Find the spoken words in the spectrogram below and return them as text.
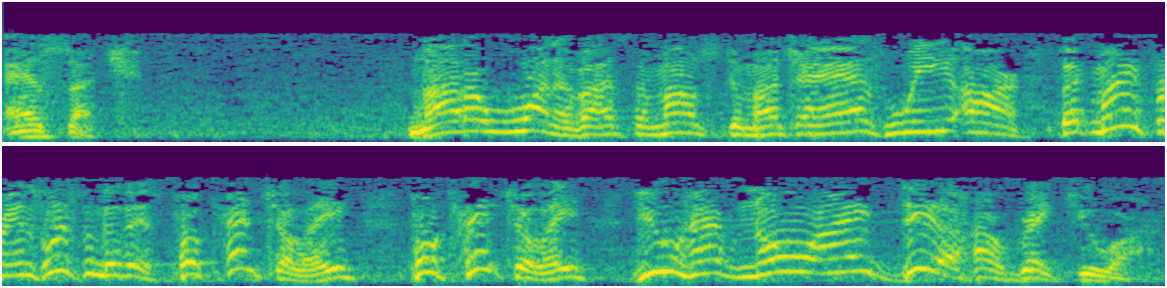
as such. Not a one of us amounts to much as we are. But my friends, listen to this. Potentially, potentially, you have no idea how great you are.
